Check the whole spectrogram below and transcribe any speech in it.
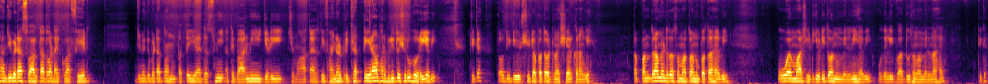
ਹਾਂਜੀ ਬੇਟਾ, ਸਵਾਗਤ ਆ ਤੁਹਾਡਾ ਇੱਕ ਵਾਰ ਫੇਰ। ਜਿਵੇਂ ਕਿ ਬੇਟਾ, ਤੁਹਾਨੂੰ ਪਤਾ ਹੀ ਹੈ 10ਵੀਂ ਅਤੇ 12ਵੀਂ ਜਿਹੜੀ ਜਮਾਤ ਹੈ ਉਸਦੀ ਫਾਈਨਲ ਪ੍ਰੀਖਿਆ 13 ਫਰਵਰੀ ਤੋਂ ਸ਼ੁਰੂ ਹੋ ਰਹੀ ਹੈ ਵੀ। ਠੀਕ ਹੈ? ਤਾਂ ਉਹਦੀ ਡੇਟ ਸ਼ੀਟ ਆਪਾਂ ਤੁਹਾਡੇ ਨਾਲ ਸ਼ੇਅਰ ਕਰਾਂਗੇ। ਤਾਂ 15 ਮਿੰਟ ਦਾ ਸਮਾਂ ਤੁਹਾਨੂੰ ਪਤਾ ਹੈ ਵੀ ਓ ਐੱਮ ਆਰ ਸ਼ੀਟ ਜਿਹੜੀ ਤੁਹਾਨੂੰ ਮਿਲਣੀ ਹੈ ਵੀ, ਉਹਦੇ ਲਈ ਵਾਧੂ ਸਮਾਂ ਮਿਲਣਾ ਹੈ। ਠੀਕ ਹੈ?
